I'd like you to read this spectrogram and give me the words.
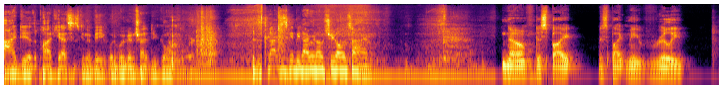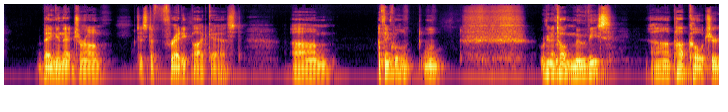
idea of the podcast is going to be? What are we going to try to do going forward? Because it's not just going to be Nightmare on Elm Street all the time. No, despite despite me really banging that drum, just a Freddy podcast. Um, I think we'll we'll we're gonna talk movies, uh, pop culture,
